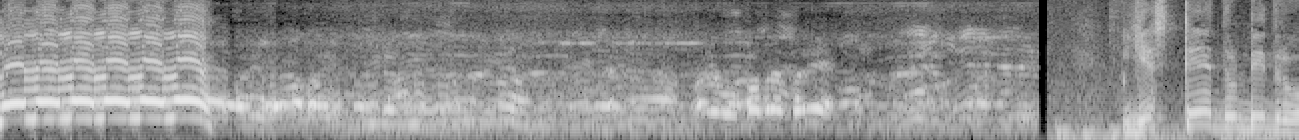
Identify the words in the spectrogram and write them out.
ಲೇ ಲೇ ಲೇ ಲೇ ಲೇ ಲೇ. ಎಷ್ಟೇ ದುಡ್ಡಿದ್ರೂ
